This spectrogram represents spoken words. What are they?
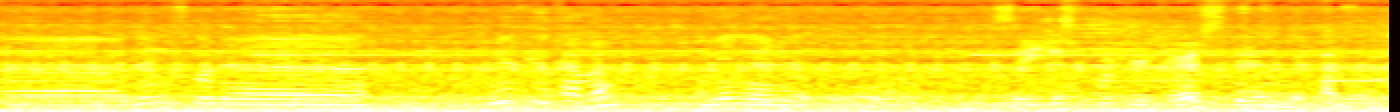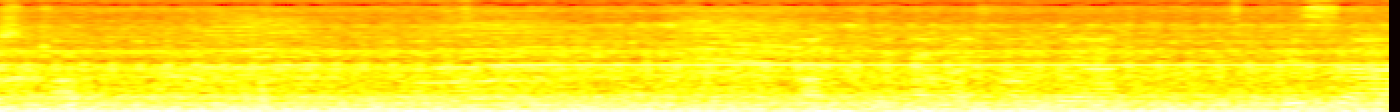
Uh, then it's got a rear view camera. I mean, uh, uh, So you just put reverse, then the camera will switch on. oh, so the camera is on there. This uh,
